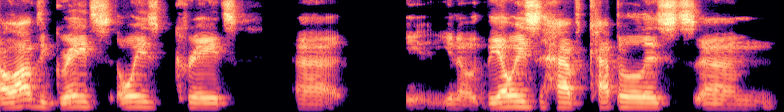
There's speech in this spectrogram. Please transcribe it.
a lot of the greats always creates uh, you know they always have capitalist um,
